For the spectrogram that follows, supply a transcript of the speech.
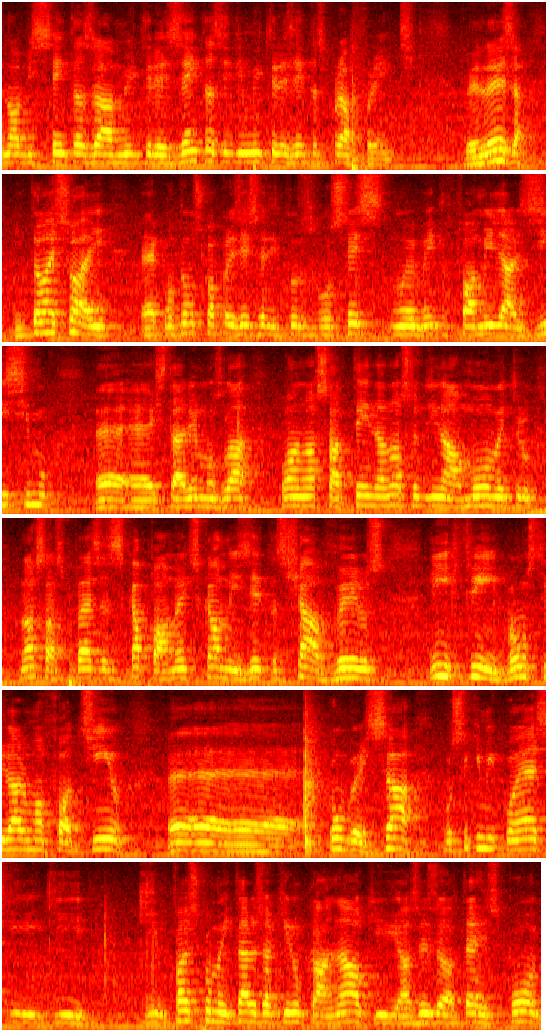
900 a 1300 e de 1300 para frente. Beleza? Então é isso aí. É, contamos com a presença de todos vocês, um evento familiarzíssimo. É, é, estaremos lá com a nossa tenda, nosso dinamômetro, nossas peças, escapamentos, camisetas, chaveiros, enfim, vamos tirar uma fotinho, é, é, é conversar. Você que me conhece, que, que, que, faz comentários aqui no canal, que às vezes eu até respondo,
